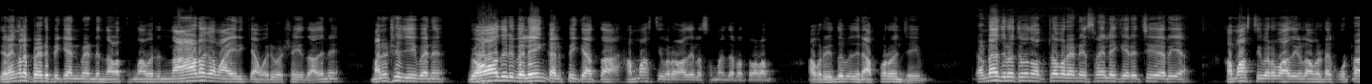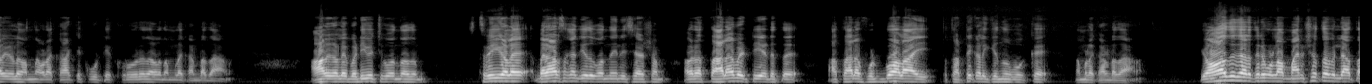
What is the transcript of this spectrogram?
ജനങ്ങളെ പേടിപ്പിക്കാൻ വേണ്ടി നടത്തുന്ന ഒരു നാടകമായിരിക്കാം ഒരുപക്ഷെ ഇത്. അതിന് മനുഷ്യജീവന് യാതൊരു വിലയും കൽപ്പിക്കാത്ത ഹമാസ് തീവ്രവാദികളെ സംബന്ധിച്ചിടത്തോളം അവർ ഇത് ഇതിനപ്പുറവും ചെയ്യും. രണ്ടായിരത്തി ഇരുപത്തി മൂന്ന് ഒക്ടോബർ ആണ് ഇസ്രായേലിലേക്ക് ഇരച്ചു കയറിയ ഹമാസ് തീവ്രവാദികളും അവരുടെ കൂട്ടാളികളും അന്ന് അവിടെ കാട്ടിക്കൂട്ടിയ ക്രൂരതകൾ നമ്മൾ കണ്ടതാണ്. ആളുകളെ വെടിവെച്ച് കൊന്നതും സ്ത്രീകളെ ബലാത്സംഗം ചെയ്ത് കൊന്നതിന് ശേഷം അവരെ തല വെട്ടിയെടുത്ത് ആ തല ഫുട്ബോളായി തട്ടിക്കളിക്കുന്നതുമൊക്കെ നമ്മൾ കണ്ടതാണ്. യാതൊരു തരത്തിലുമുള്ള മനുഷ്യത്വമില്ലാത്ത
